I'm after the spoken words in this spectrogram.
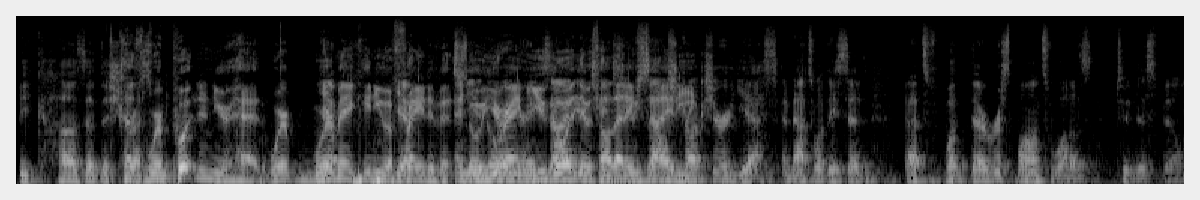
Because of the stress. because we're we- putting in your head. We're we're Yep, making you yep. afraid of it. And so you go you're in your you go in there with all that changes your cell anxiety. structure. Yes, and that's what they said. That's what their response was to this film.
